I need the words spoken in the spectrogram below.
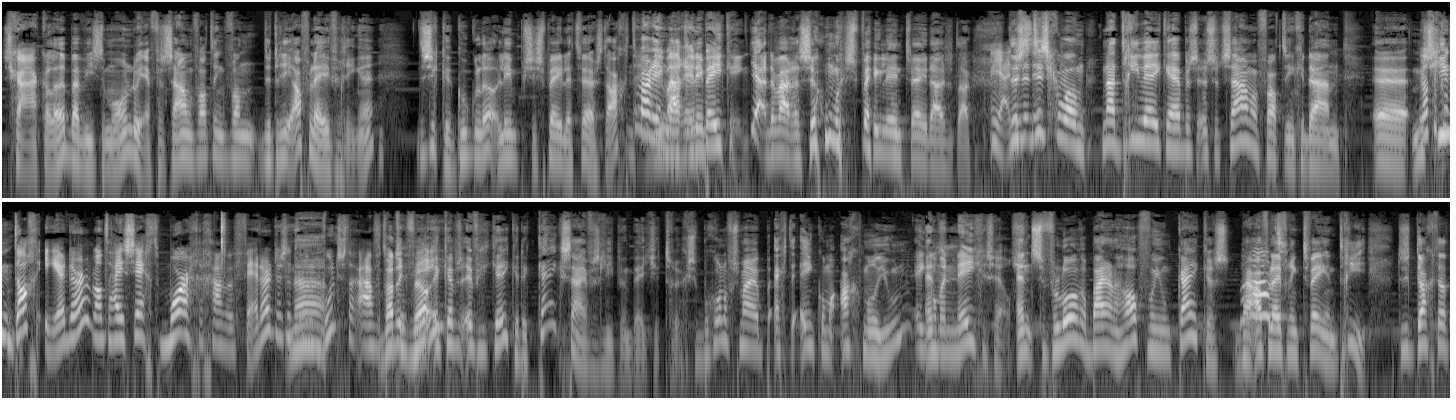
inschakelen bij Wie is de Mol. Dan doe je even een samenvatting van de drie afleveringen. Dus ik uh, googelen Olympische Spelen 2008. Nee, waarin waren in Olymp- Peking. Ja, er waren zomerspelen in 2008. Ja, dus het dit is gewoon, na drie weken hebben ze een soort samenvatting gedaan. Eh, ook misschien... een dag eerder, want hij zegt morgen gaan we verder. Dus het Nou, was woensdagavond Wat op ik tv. wel, ik heb eens even gekeken, de kijkcijfers liepen een beetje terug. Ze begonnen volgens mij op echt de 1,8 miljoen. En, 1,9 zelfs. en ze verloren bijna een half miljoen kijkers bij aflevering 2 en 3. Dus ik dacht dat,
